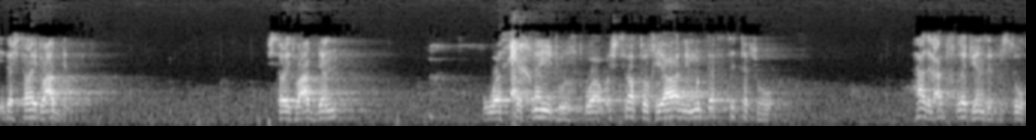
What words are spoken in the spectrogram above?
إذا اشتريت عبدا. اشتريت عبدا واستثنيت واشترطت الخيار لمدة ستة شهور. هذا العبد خليته ينزل في السوق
